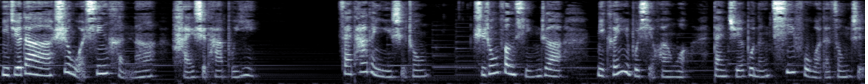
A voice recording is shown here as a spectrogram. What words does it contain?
你觉得是我心狠呢，还是他不义？”在他的意识中，始终奉行着“你可以不喜欢我，但绝不能欺负我的”宗旨，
